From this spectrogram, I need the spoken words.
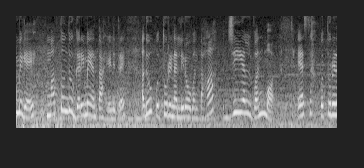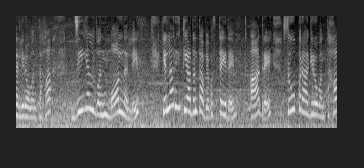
ಹಿರಿಮೆಗೆ ಮತ್ತೊಂದು ಗರಿಮೆ ಅಂತ ಹೇಳಿದರೆ ಅದು ಪುತ್ತೂರಿನಲ್ಲಿರುವಂತಹ G L one mall. Yes ಪುತ್ತೂರಿನಲ್ಲಿರುವಂತಹ ಜಿ ಎಲ್ ಒನ್ ಮಾಲ್ನಲ್ಲಿ ಎಲ್ಲ ರೀತಿಯಾದಂಥ ವ್ಯವಸ್ಥೆ ಇದೆ. ಆದರೆ ಸೂಪರ್ ಆಗಿರುವಂತಹ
